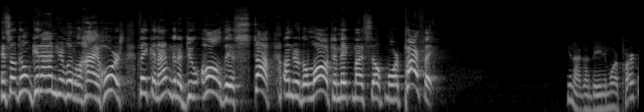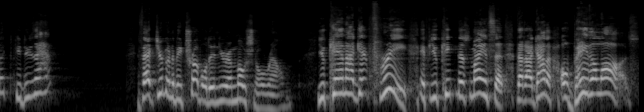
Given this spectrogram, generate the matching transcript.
And so don't get on your little high horse thinking I'm going to do all this stuff under the law to make myself more perfect. You're not going to be any more perfect if you do that. In fact, you're going to be troubled in your emotional realm. You cannot get free if you keep this mindset that I got to obey the laws.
